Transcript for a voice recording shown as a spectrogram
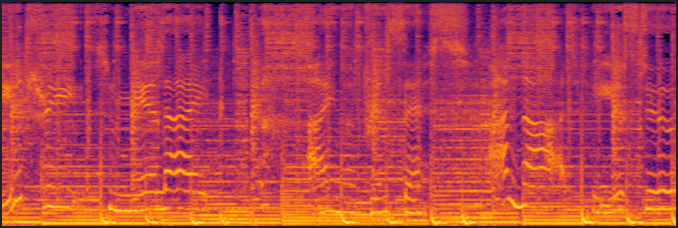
You treat me like I'm a princess. I'm not used to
